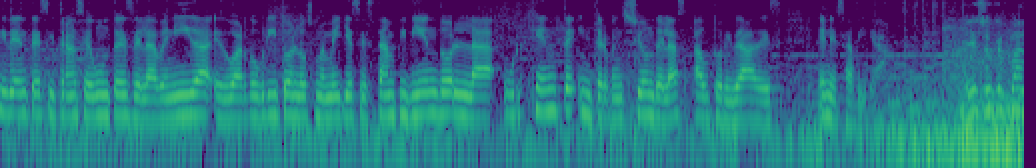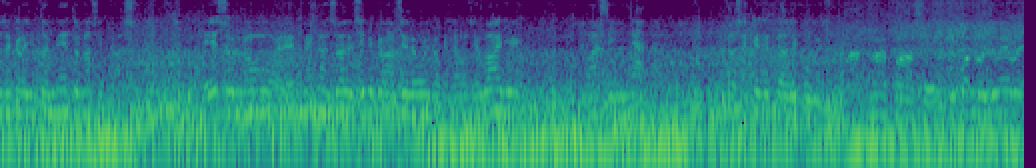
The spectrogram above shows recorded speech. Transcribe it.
Residentes y transeúntes de la avenida Eduardo Brito en Los Mameyes están pidiendo la urgente intervención de las autoridades en esa vía. Eso que pasa es que el ayuntamiento no hace caso. Eso no, eh, me cansado de decirle que va a hacer hoy para que no se vaya, no hace nada. Entonces, ¿qué se puede hacer con eso? No, es fácil. Y cuando llueve,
